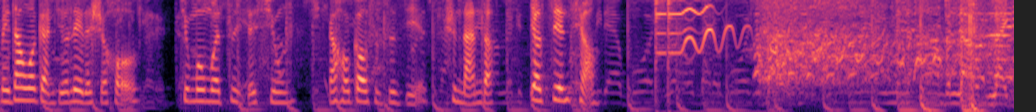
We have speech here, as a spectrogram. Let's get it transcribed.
每当我感觉累的时候，就摸摸自己的胸，然后告诉自己是男的，要坚强。Like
